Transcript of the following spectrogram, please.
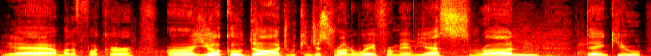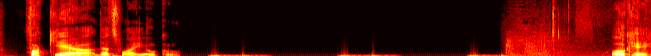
Yeah, motherfucker. Uh, Yoko dodge. We can just run away from him. Yes, run. Thank you. Fuck yeah. That's why Yoko. Okay,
